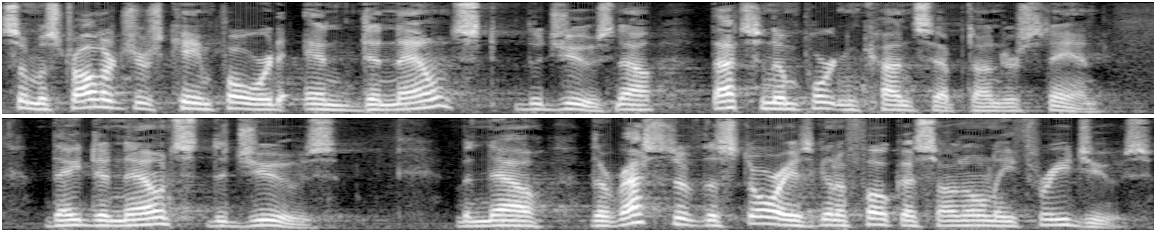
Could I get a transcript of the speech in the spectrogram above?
some astrologers came forward and denounced the Jews. Now, that's an important concept to understand. They denounced the Jews. But now, the rest of the story is going to focus on only three Jews.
